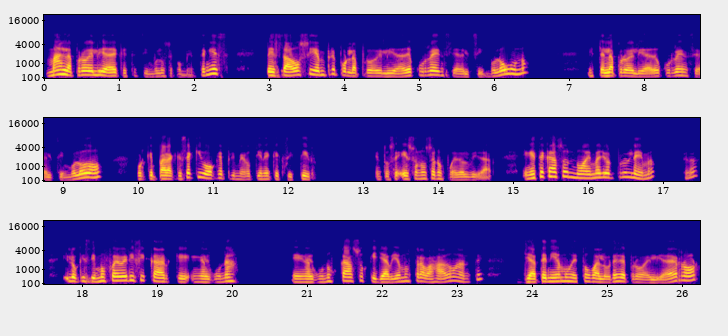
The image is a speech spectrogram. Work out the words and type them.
más la probabilidad de que este símbolo se convierta en ese. Pesado siempre por la probabilidad de ocurrencia del símbolo 1. Esta es la probabilidad de ocurrencia del símbolo 2, porque para que se equivoque primero tiene que existir. Entonces eso no se nos puede olvidar. En este caso no hay mayor problema, ¿verdad? Y lo que hicimos fue verificar que en, algunas, en algunos casos que ya habíamos trabajado antes, ya teníamos estos valores de probabilidad de error,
